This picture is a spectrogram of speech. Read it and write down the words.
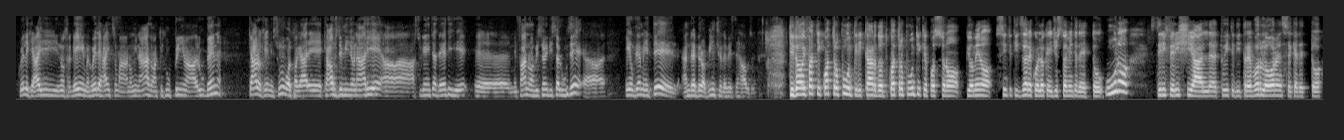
quelle che hai Notre Dame, quelle che hai insomma nominato anche tu prima Ruben, chiaro che nessuno vuole pagare cause milionarie a, studenti atleti che eh, ne fanno una questione di salute eh, e ovviamente andrebbero a vincere queste cause. Ti do infatti quattro punti, Riccardo, quattro punti che possono più o meno sintetizzare quello che hai giustamente detto. Uno, ti riferisci al tweet di Trevor Lawrence che ha detto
